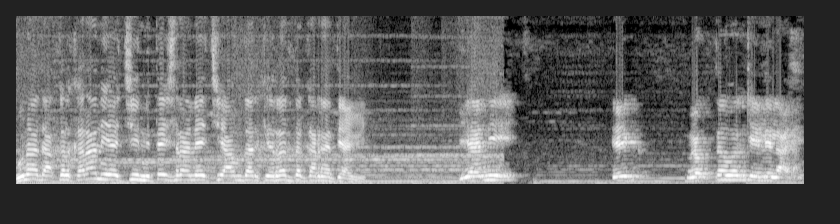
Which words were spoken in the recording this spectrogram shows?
गुन्हा दाखल करा आणि याची नितेश राणेची आमदारकी रद्द करण्यात यावी. यांनी एक वक्तव्य केलेलं आहे.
